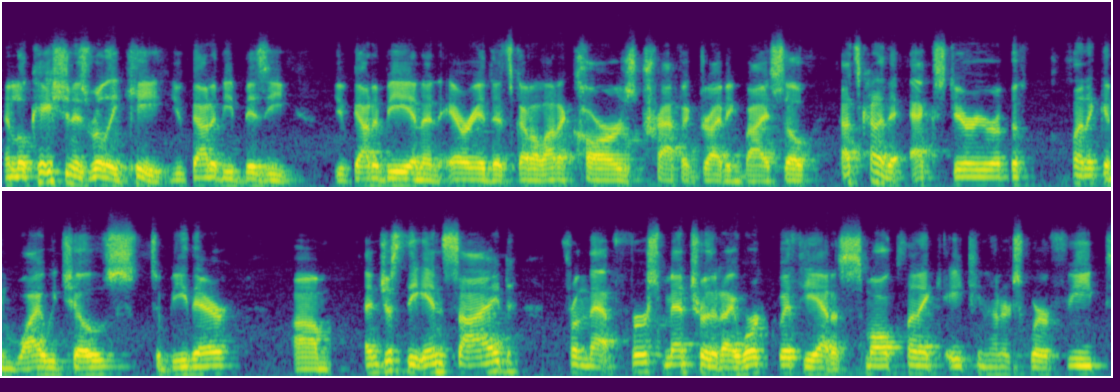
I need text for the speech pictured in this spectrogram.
And location is really key. You've got to be busy You've got to be in an area that's got a lot of cars, traffic driving by. So that's kind of the exterior of the clinic and why we chose to be there. Um, and just the inside, from that first mentor that I worked with, he had a small clinic, 1,800 square feet,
